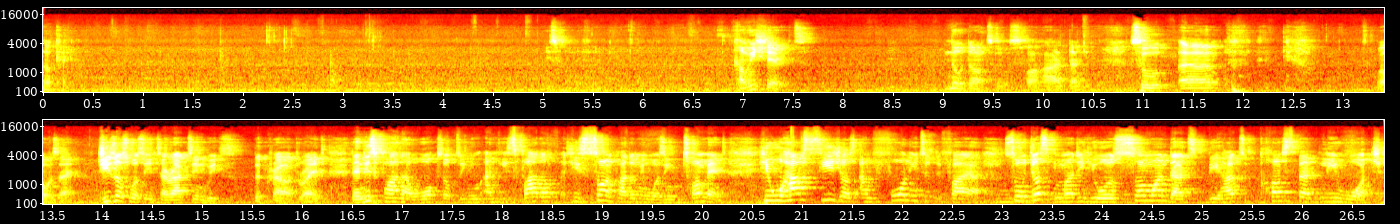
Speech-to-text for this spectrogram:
Okay. This one, I think. Can we share it? No, don't. It was for her daddy. So, um, what was I? Jesus was interacting with the crowd, right? Then this father walks up to him, and his father, his son, pardon me, was in torment. He will have seizures and fall into the fire. So just imagine he was someone that they had to constantly watch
